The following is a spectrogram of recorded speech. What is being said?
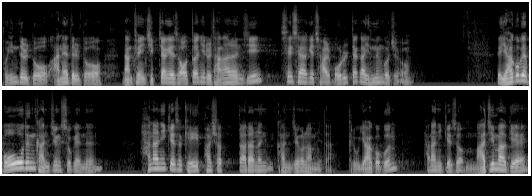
부인들도 아내들도 남편이 직장에서 어떤 일을 당하는지 세세하게 잘 모를 때가 있는 거죠. 야곱의 모든 간증 속에는 하나님께서 개입하셨다라는 간증을 합니다. 그리고 야곱은 하나님께서 마지막에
